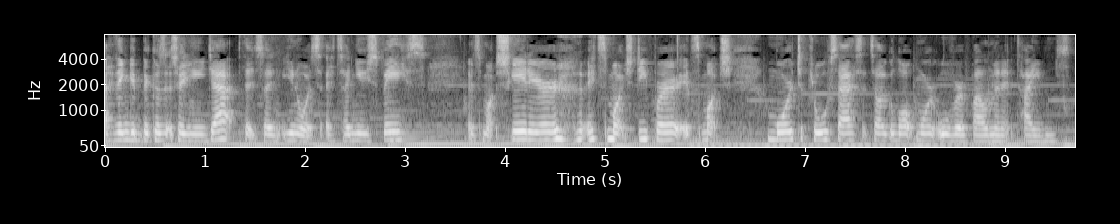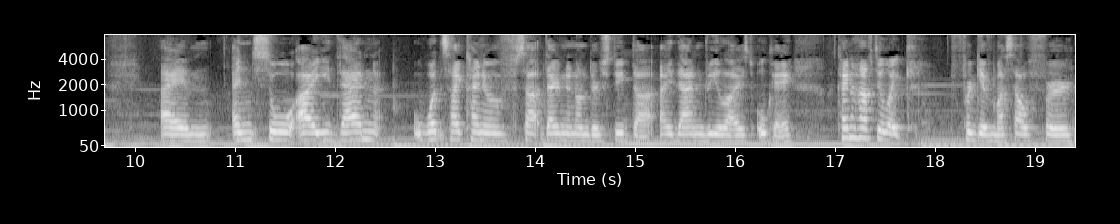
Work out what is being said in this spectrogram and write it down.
I think because it's a new depth, it's a you know it's it's a new space. It's much scarier. It's much deeper. It's much more to process. It's a lot more overwhelming at times. Um, and so I then once I kind of sat down and understood that, I then realised, okay, I kind of have to like forgive myself for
